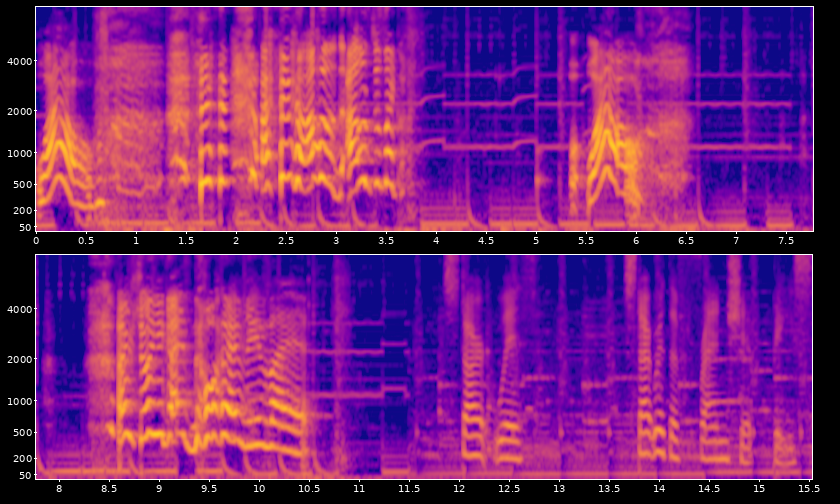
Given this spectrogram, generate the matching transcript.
Wow. you guys know what I mean by it. Start with start with a friendship base.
